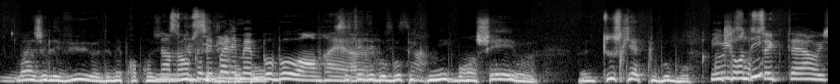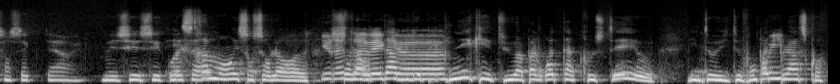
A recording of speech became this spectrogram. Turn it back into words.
Moi, je l'ai vu euh, de mes propres yeux. Non, mais on c'est connaît pas les mêmes bobos en vrai. C'était hein, des bobos pique-nique branchés, euh, euh, tout ce qu'il y a de plus bobo. Mais Ah ils sont dit sectaires, oui, ils sont sectaires. oui. Mais c'est c'est quoi ça? Extrêmement, ils sont sur leur, euh, Ils sur leur avec, table euh, de pique-nique et tu n'as pas le droit de t'incruster. euh, ils, te, ils te font pas Oui. de place, quoi.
